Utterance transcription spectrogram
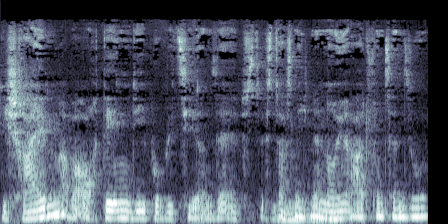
die schreiben, aber auch denen, die publizieren selbst. Ist das mhm. nicht eine neue Art von Zensur?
